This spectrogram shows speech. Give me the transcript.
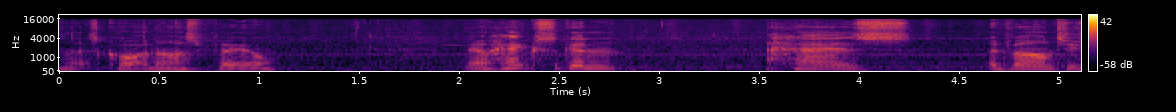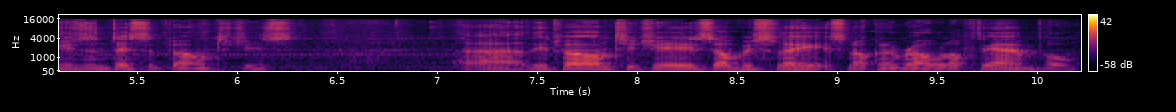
That's quite a nice feel now hexagon has advantages and disadvantages uh, the advantage is obviously it's not going to roll off the anvil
